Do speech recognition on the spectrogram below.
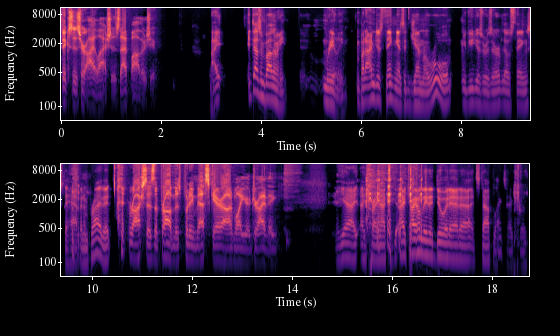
fixes her eyelashes, that bothers you. I it doesn't bother me really, but I'm just thinking as a general rule, if you just reserve those things to happen in private, Rosh says the problem is putting mascara on while you're driving. yeah, I, I try not to. do- I try only to do it at uh, at stoplights. Actually,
